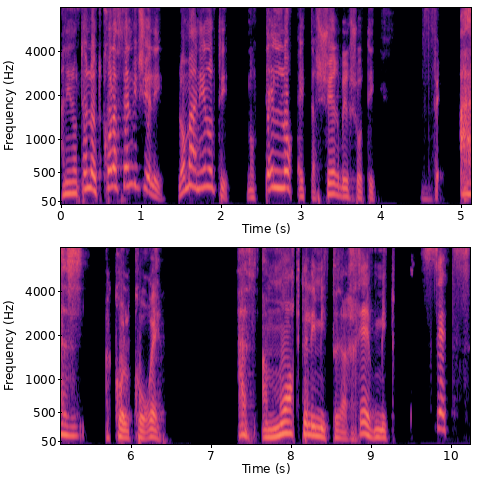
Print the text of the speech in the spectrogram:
אני נותן לו את כל הסנדוויץ' שלי, לא מעניין אותי. נותן לו את אשר ברשותי. ואז הכל קורה. אז המוח שלי מתרחב, מתפוצץ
